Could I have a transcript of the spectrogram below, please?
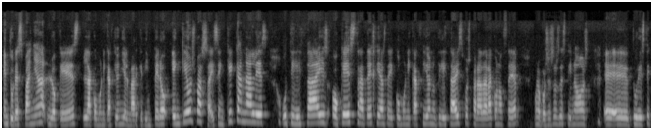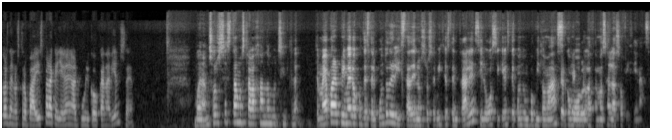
en Tour España lo que es la comunicación y el marketing, pero ¿en qué os basáis? ¿En qué canales utilizáis o qué estrategias de comunicación utilizáis pues, para dar a conocer bueno, pues esos destinos eh, turísticos de nuestro país para que lleguen al público canadiense? Bueno, nosotros estamos trabajando mucho, te voy a poner primero desde el punto de vista de nuestros servicios centrales y luego si quieres te cuento un poquito más cómo lo hacemos en las oficinas.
